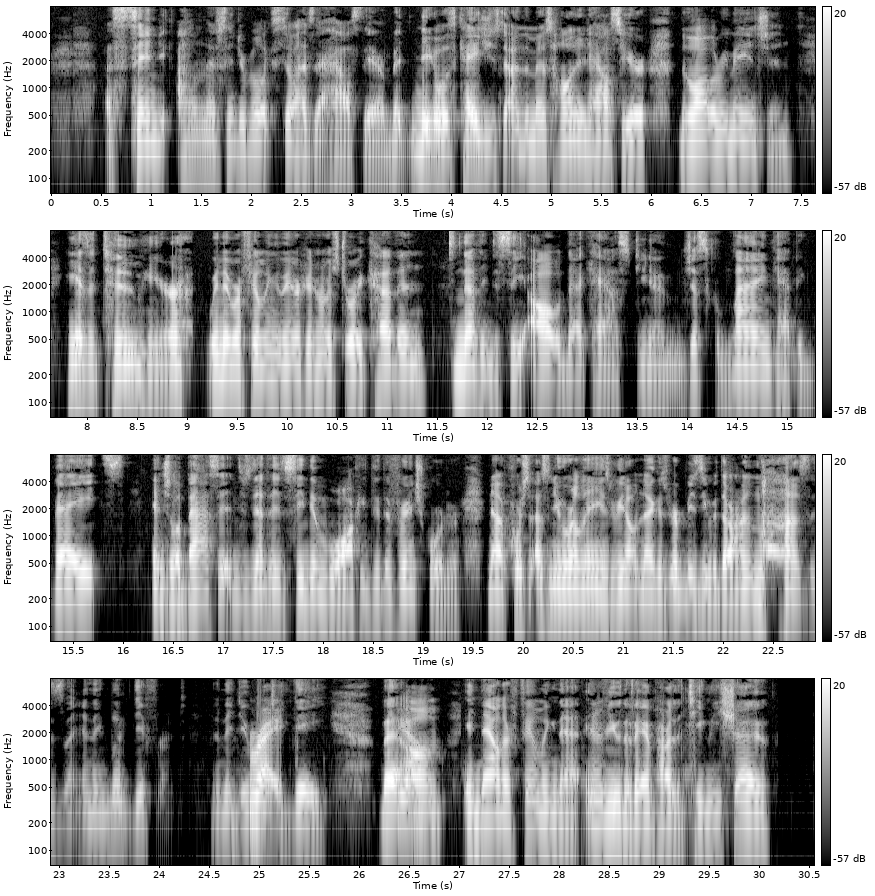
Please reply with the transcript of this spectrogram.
A Sandy, I don't know if Sandra Bullock still has that house there, but Nicolas Cage used to own the most haunted house here, the LaLaurie Mansion. He has a tomb here when they were filming American Horror Story Coven. It's nothing to see all of that cast, you know, Jessica Lange, Kathy Bates, Angela Bassett. There's nothing to see them walking through the French Quarter. Now, of course, us New Orleans, we don't know because we're busy with our own lives and they look different than they do right. on TV. But, yeah. um, and now they're filming that interview with the vampire, the TV show.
